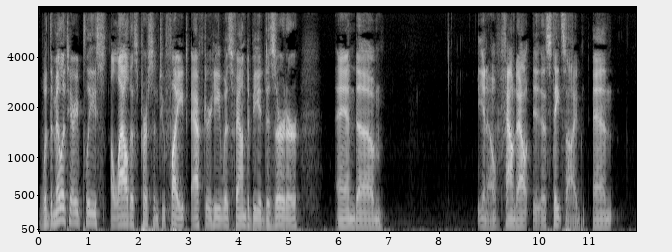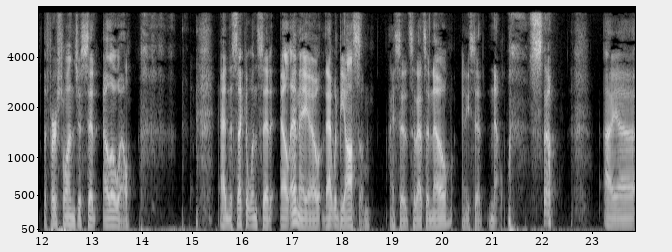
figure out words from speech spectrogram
Would the military police allow this person to fight after he was found to be a deserter and um, you know found out uh, stateside? And the first one just said LOL, and the second one said LMAO. That would be awesome. I said, so that's a no, and he said no. so I uh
